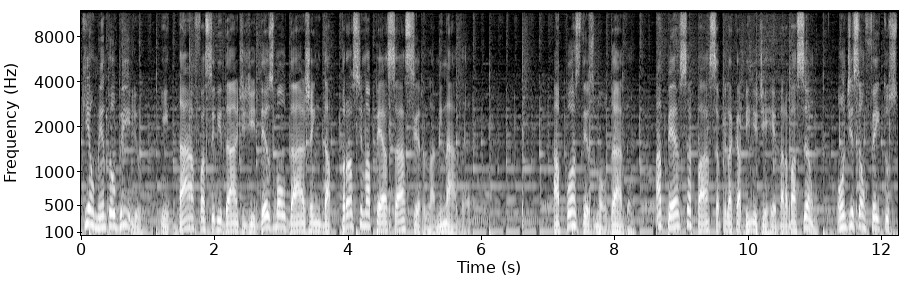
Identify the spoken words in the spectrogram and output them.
que aumenta o brilho e dá a facilidade de desmoldagem da próxima peça a ser laminada. Após desmoldada, a peça passa pela cabine de rebarbação, onde são feitos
